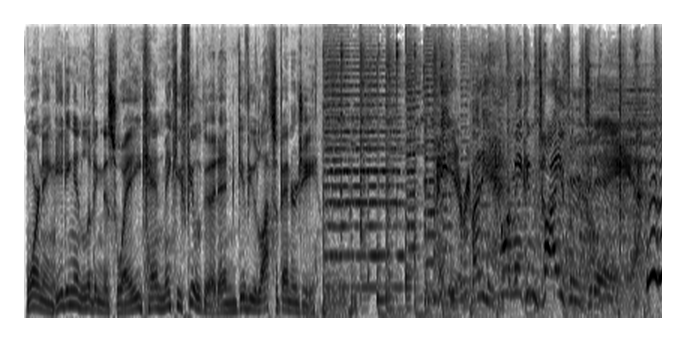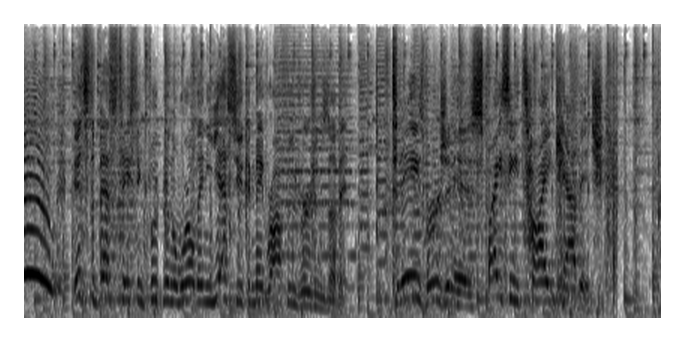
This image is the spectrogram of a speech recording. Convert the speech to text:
Warning eating and living this way can make you feel good and give you lots of energy. Hey everybody, we're making Thai food today. Woohoo! It's the best tasting food in the world, and yes, you can make raw food versions of it. Today's version is spicy Thai cabbage.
